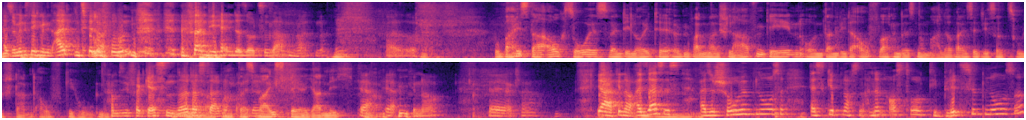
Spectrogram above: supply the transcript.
also zumindest nicht mit den alten Telefonen, wenn man die Hände so zusammen hat. Ne? Also, Wobei es da auch so ist, wenn die Leute irgendwann mal schlafen gehen und dann wieder aufwachen, dass normalerweise dieser Zustand aufgehoben. haben sie vergessen, ne, dass Ja, da noch das weiß der ja nicht. Ja, ja, genau. Ja, ja, klar. Ja, genau. Also das ist also Showhypnose. Es gibt noch einen anderen Ausdruck, die Blitzhypnose.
